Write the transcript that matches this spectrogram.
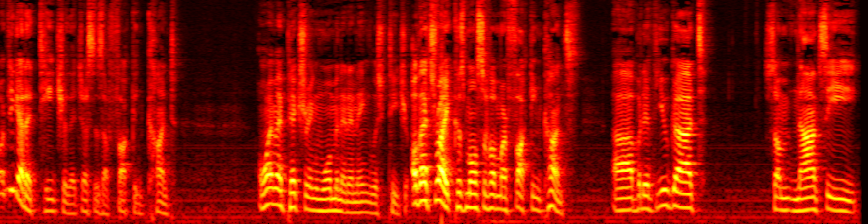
or if you got a teacher that just is a fucking cunt why am I picturing a woman and an English teacher? Oh, that's right, because most of them are fucking cunts. Uh, but if you got some Nazi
